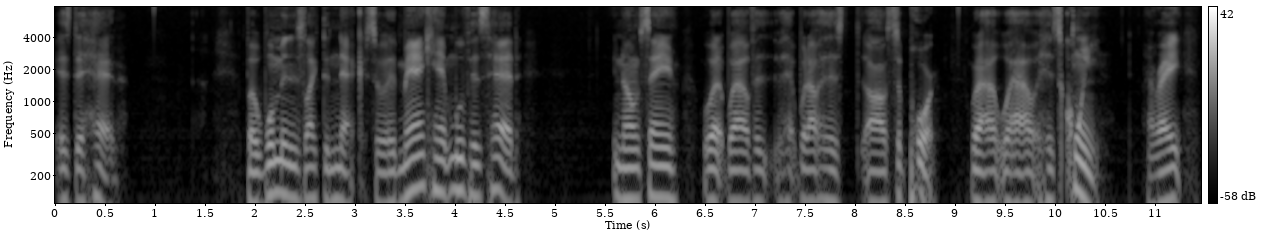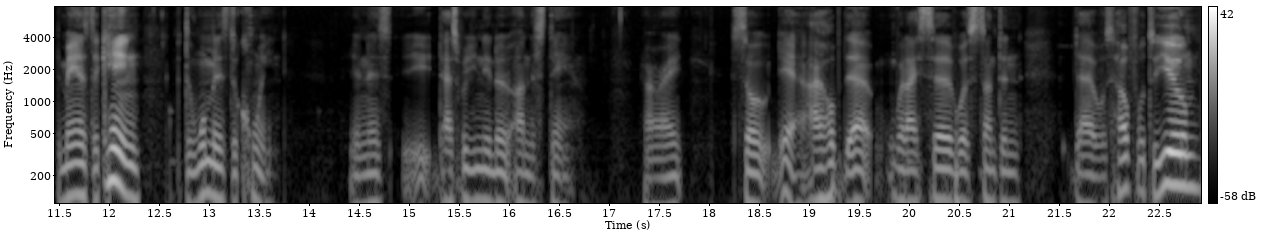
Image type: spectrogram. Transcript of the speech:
is the head, but woman is like the neck. So a man can't move his head. You know what I'm saying? Without his, without his uh, support, without without his queen. All right, the man is the king, but the woman is the queen and it's, that's what you need to understand. All right. So yeah, I hope that what I said was something that was helpful to you.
